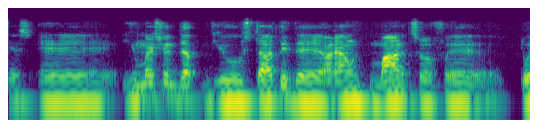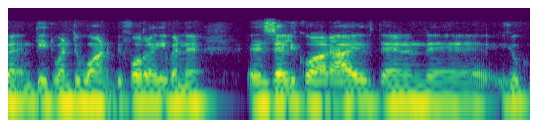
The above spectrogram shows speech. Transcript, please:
Yes, uh, you mentioned that you started uh, around March of uh, 2021, before even Željko arrived, and you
